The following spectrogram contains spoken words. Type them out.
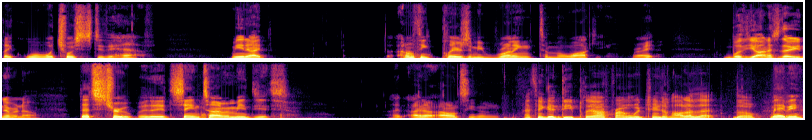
Like, wh- what choices do they have? I mean, I I don't think players are gonna be running to Milwaukee, right? With Giannis there, you never know. That's true, but at the same time, I mean, it's, I I don't I don't see them. I think a deep playoff run would change a lot of that, though. Maybe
